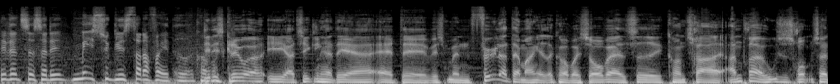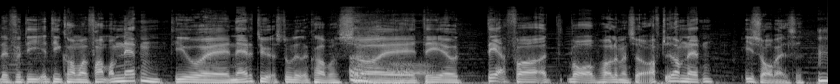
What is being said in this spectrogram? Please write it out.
Det er der, så det er mest cyklister, der får et æderkop. Det, de skriver i artiklen her, det er, at øh, hvis man føler, at der er mange æderkopper i soveværelset kontra andre af husets rum, så er det fordi, at de kommer frem om natten. De er jo øh, nattedyr, nogle æderkopper, så øh, det er jo derfor, at, hvor opholder man sig ofte om natten i soveværelset. Mm.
